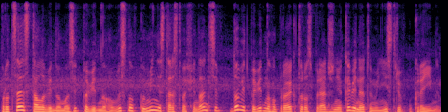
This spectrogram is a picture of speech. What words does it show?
Про це стало відомо з відповідного висновку Міністерства фінансів до відповідного проекту розпорядження Кабінету міністрів України.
